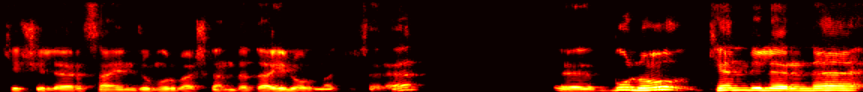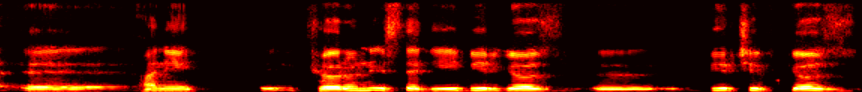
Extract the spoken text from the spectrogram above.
kişiler Sayın Cumhurbaşkanı da dahil olmak üzere e, bunu kendilerine e, hani e, körün istediği bir göz e, bir çift göz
